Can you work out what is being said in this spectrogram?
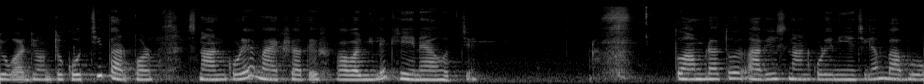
জোগাড় যন্ত্র করছি, তারপর স্নান করে মা একসাথে সবাই মিলে খেয়ে নেওয়া হচ্ছে। তো আমরা তো আগেই স্নান করে নিয়েছিলাম, বাবুও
